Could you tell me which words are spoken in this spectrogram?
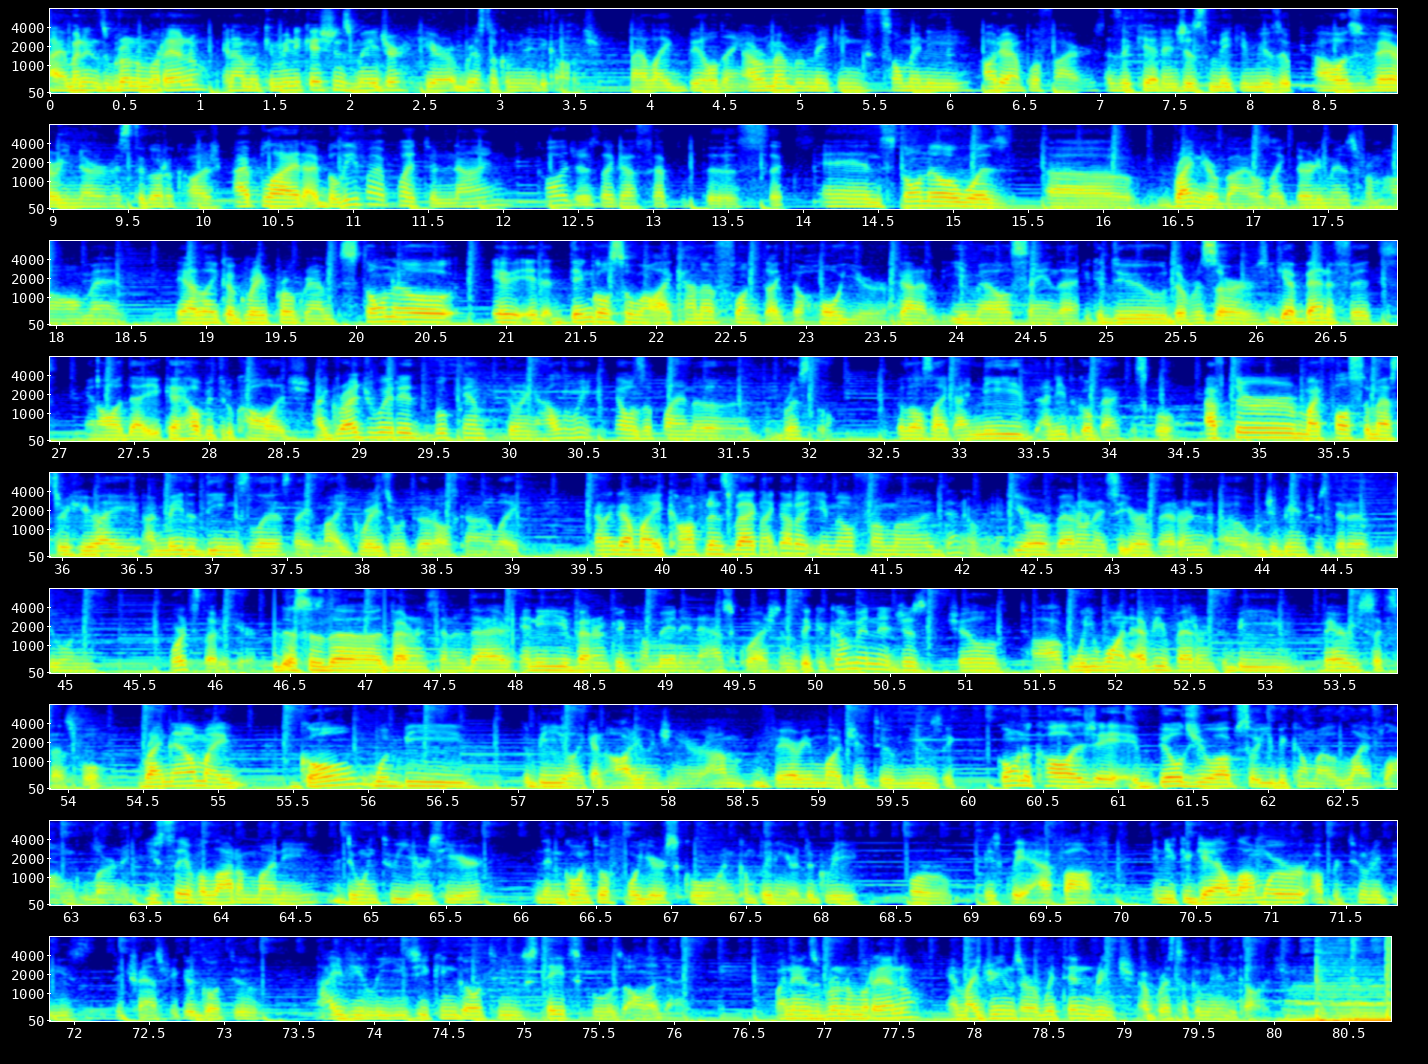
Hi, my name is Bruno Moreno, and I'm a communications major here at Bristol Community College. I like building. I remember making so many audio amplifiers as a kid and just making music. I was very nervous to go to college. I applied, I believe I applied to nine colleges. I got accepted to six. And Stonehill was uh, right nearby. I was like 30 minutes from home and they had like a great program. Stonehill, it, it didn't go so well. I kind of flunked like the whole year. I got an email saying that you could do the reserves, you get benefits, and all of that. You can help you through college. I graduated boot camp during Halloween. I was applying to, to Bristol because I was like, I need, I need to go back to school. After my fall semester here, I, I made the dean's list. I, my grades were good. I was kind of like, kind of got my confidence back. I got an email from uh, Dan over here. You're a veteran. I see you're a veteran. Uh, would you be interested in doing work study here. This is the veteran center that any veteran could come in and ask questions. They could come in and just chill, talk. We want every veteran to be very successful. Right now, my goal would be to be like an audio engineer. I'm very much into music. Going to college, it, it builds you up so you become a lifelong learner. You save a lot of money doing two years here and then going to a four-year school and completing your degree for basically a half off. And you could get a lot more opportunities to transfer. You could go to Ivy Leagues, you can go to state schools, all of that. My name is Bruno Moreno, and my dreams are within reach at Bristol Community College.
